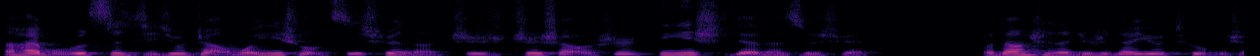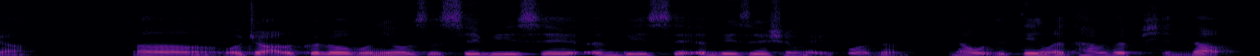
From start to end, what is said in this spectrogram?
那还不如自己就掌握一手资讯呢，至至少是第一时间的资讯。我当时呢就是在 YouTube 上，呃，我找了 Global News、CBC、NBC，NBC 是美国的，那我就订了他们的频道。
